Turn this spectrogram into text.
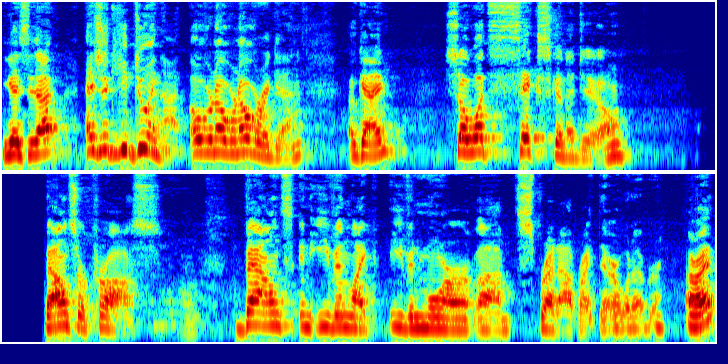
You guys see that? And you keep doing that over and over and over again. Okay. So what's six gonna do? Bounce or cross? Bounce and even like even more uh, spread out right there or whatever. All right.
